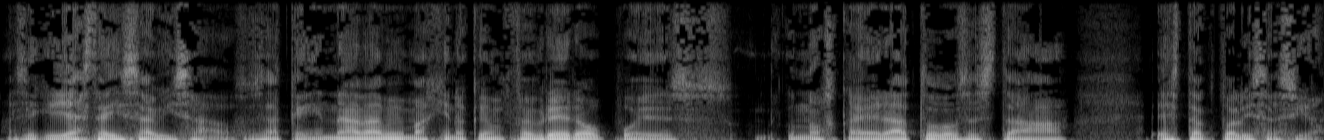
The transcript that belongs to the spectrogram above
Así que ya estáis avisados. O sea que en nada, me imagino que en febrero, pues nos caerá a todos esta, esta actualización.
